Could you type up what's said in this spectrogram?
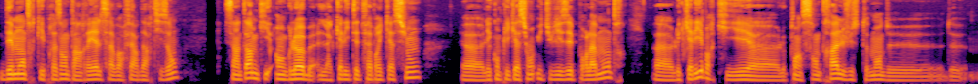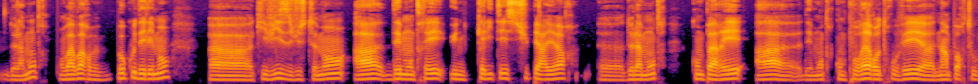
des montres qui présentent un réel savoir-faire d'artisan. C'est un terme qui englobe la qualité de fabrication, les complications utilisées pour la montre, le calibre qui est le point central justement de, la montre. On va avoir beaucoup d'éléments qui visent justement à démontrer une qualité supérieure euh, de la montre comparé à euh, des montres qu'on pourrait retrouver euh, n'importe où.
